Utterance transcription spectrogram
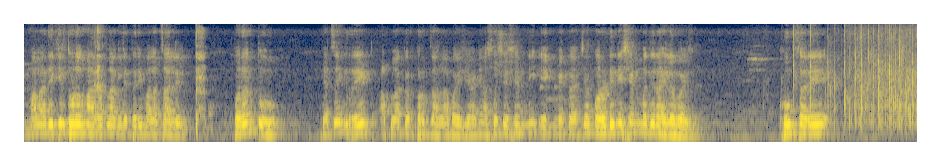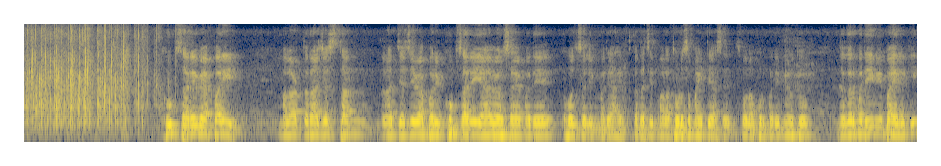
मला देखील थोडं महागात लागले तरी मला चालेल. परंतु याचा एक रेट आपला कन्फर्म झाला पाहिजे आणि असोसिएशननी एकमेकांच्या कॉर्डिनेशनमध्ये राहिलं पाहिजे. खूप सारे खूप सारे व्यापारी मला वाटतं राजस्थान राज्याचे व्यापारी खूप सारे या व्यवसायामध्ये होलसेलिंगमध्ये आहेत. कदाचित मला थोडंसं माहिती असेल सोलापूरमध्ये मी होतो. नगरमध्येही मी पाहिलं की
